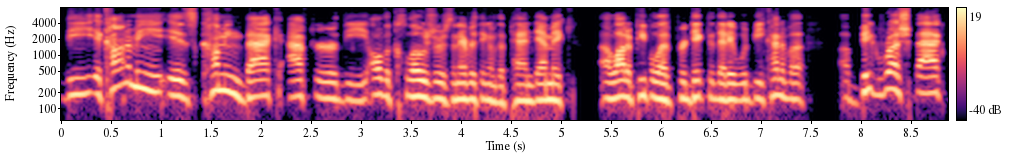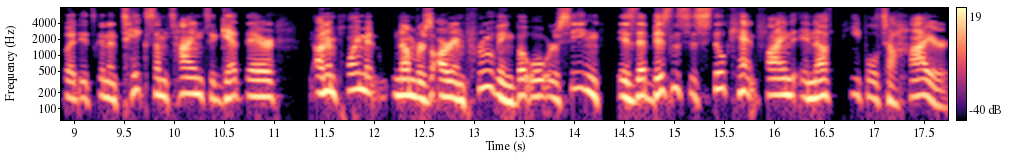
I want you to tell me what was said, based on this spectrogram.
The economy is coming back after the all the closures and everything of the pandemic. A lot of people have predicted that it would be kind of a a big rush back, but it's going to take some time to get there. Unemployment numbers are improving, but what we're seeing is that businesses still can't find enough people to hire,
